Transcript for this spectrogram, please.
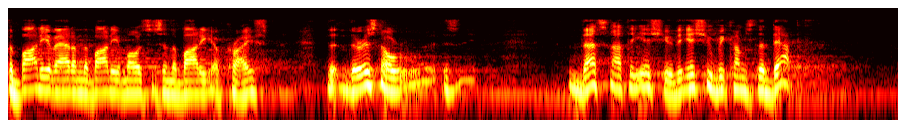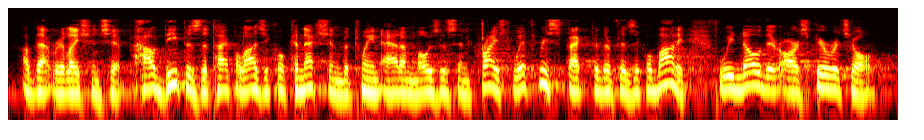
the body of Adam, the body of Moses, and the body of Christ. There is no, that's not the issue. The issue becomes the depth of that relationship. How deep is the typological connection between Adam, Moses, and Christ with respect to their physical body? We know there are spiritual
